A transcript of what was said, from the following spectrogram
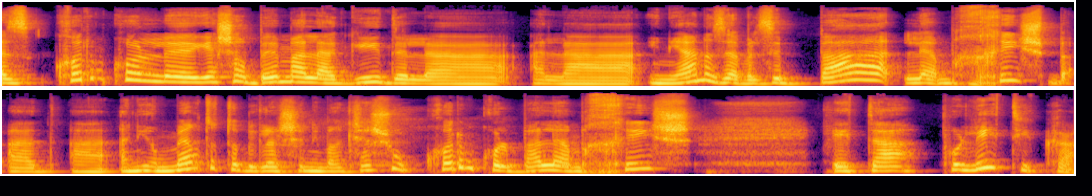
אז קודם כל אה, יש הרבה מה להגיד על, ה, על העניין הזה, אבל זה בא להמחיש, אני אומרת אותו בגלל שאני מרגישה שהוא קודם כל בא להמחיש את הפוליטיקה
